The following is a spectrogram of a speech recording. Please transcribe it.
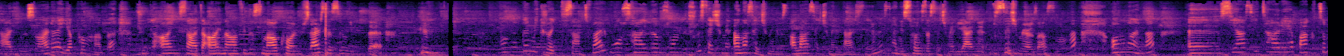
tarihimiz vardı ve yapılmadı. Çünkü aynı saate, aynı amfide sınav koymuşlar. Sesim gitti. Mikro iktisat var. Bu saydığım son üçlü seçme, ana seçmelimiz, alan seçmeli derslerimiz. Hani sözde seçmeli yani biz seçmiyoruz aslında. Onlardan e, siyasi tarihe baktım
